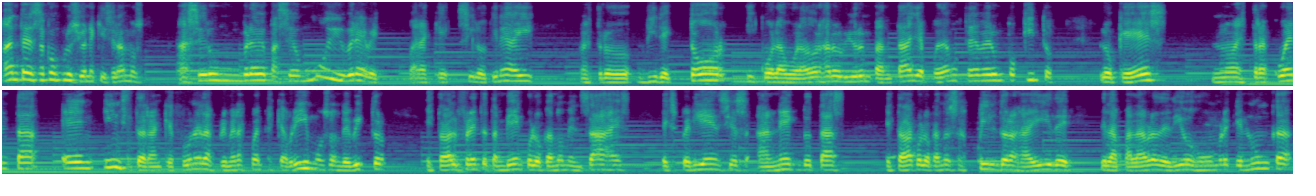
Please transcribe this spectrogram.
antes de esas conclusiones quisiéramos hacer un breve paseo, muy breve, para que si lo tiene ahí nuestro director y colaborador Harold Bureau en pantalla, puedan ustedes ver un poquito lo que es nuestra cuenta en Instagram, que fue una de las primeras cuentas que abrimos, donde Víctor estaba al frente también colocando mensajes, experiencias, anécdotas, estaba colocando esas píldoras ahí de, de la palabra de Dios, un hombre que nunca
